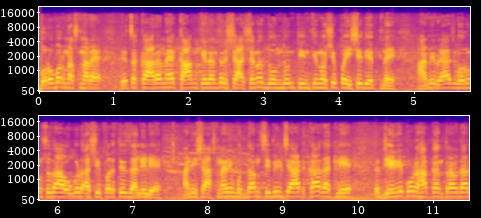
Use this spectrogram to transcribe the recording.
बरोबर नसणार आहे. याचं कारण आहे काम केल्यानंतर शासनच दोन दोन तीन तीन वर्षे पैसे देत नाही. आम्ही व्याज भरूनसुद्धा अवघड अशी परिस्थिती झालेली आहे. आणि शासनाने मुद्दाम सिबिलची आठ का घातली आहे? तर जेणेकरून हा कंत्राटदार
